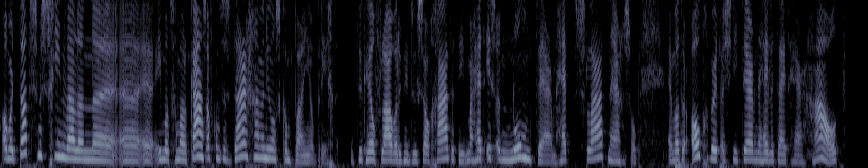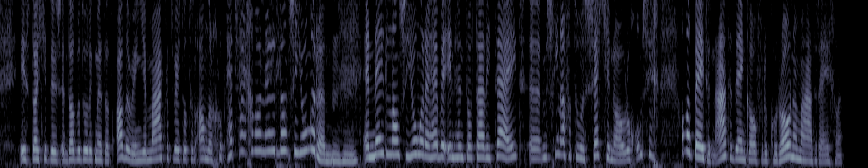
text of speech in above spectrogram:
Oh, maar dat is misschien wel een, uh, uh, iemand van Marokkaanse afkomst, dus daar gaan we nu onze campagne op richten. Natuurlijk heel flauw wat ik nu doe, zo gaat het niet. Maar het is een non-term, het slaat nergens op. En wat er ook gebeurt als je die term de hele tijd herhaalt, is dat je dus, en dat bedoel ik met dat othering, je maakt het weer tot een andere groep. Het zijn gewoon Nederlandse jongeren. Mm-hmm. En Nederlandse jongeren hebben in hun totaliteit uh, misschien af en toe een setje nodig om zich al wat beter na te denken over de coronamaatregelen.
